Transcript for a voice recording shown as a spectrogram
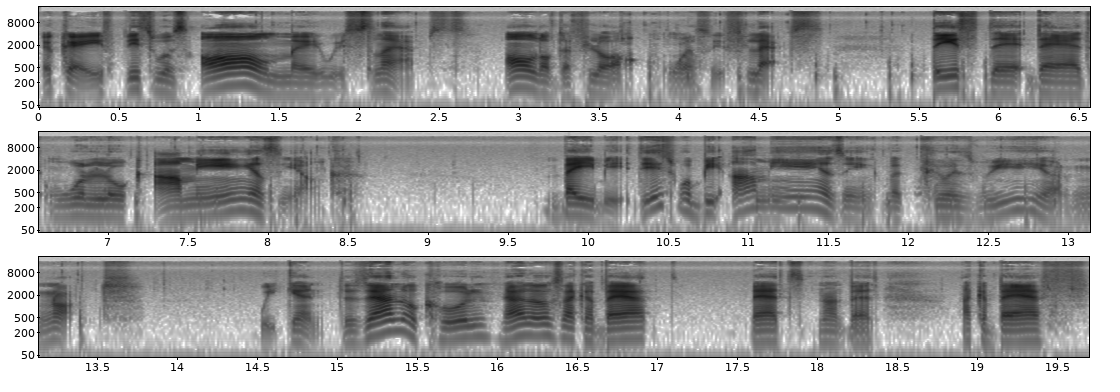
Okay, if this was all made with slabs, all of the floor was with slabs, this that, would look amazing. Baby, this would be amazing because we are not. We can't. Does that look cool? That looks like a bed. Bed, not bed. Like a bath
